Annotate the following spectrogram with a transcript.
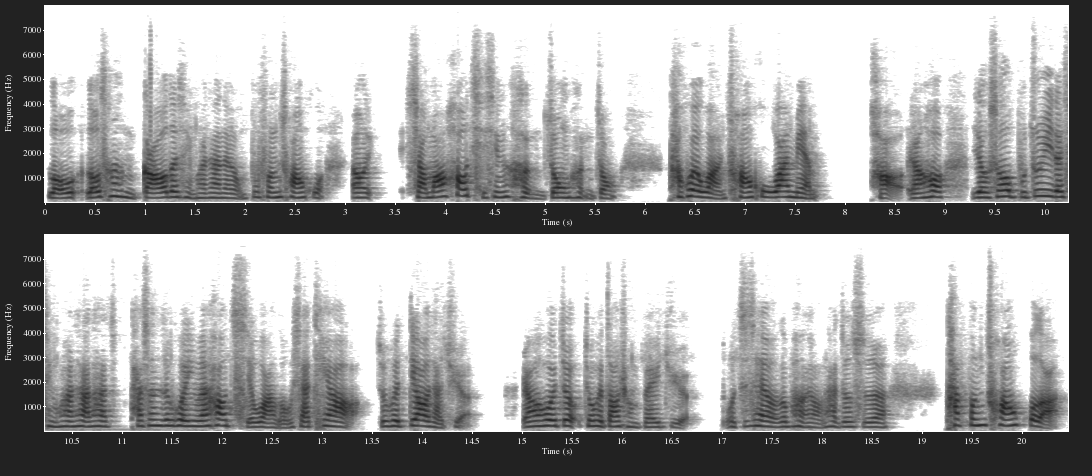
楼楼层很高的情况下，那种不封窗户，然后小猫好奇心很重很重，它会往窗户外面跑，然后有时候不注意的情况下，它它甚至会因为好奇往楼下跳，就会掉下去。然后会就就会造成悲剧。我之前有个朋友，他就是他封窗户了，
